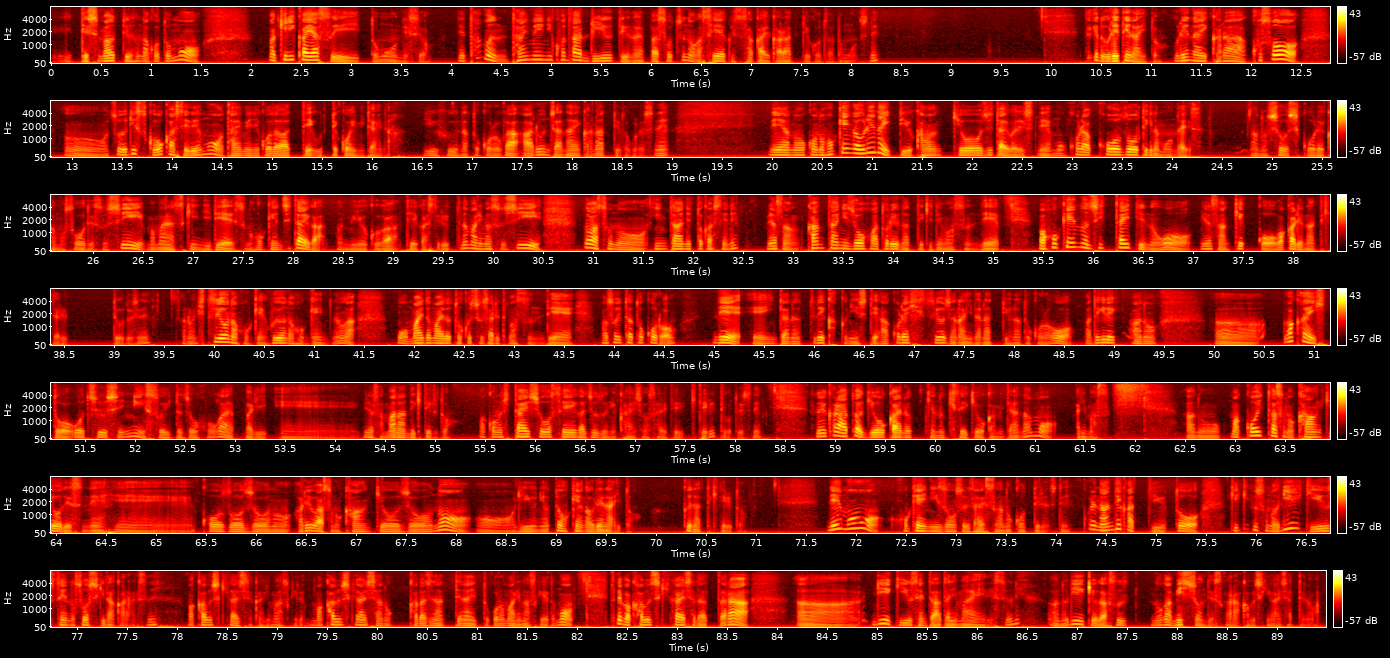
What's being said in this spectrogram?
行ってしまうっていうふうなことも、まあ、切り替えやすいと思うんですよ。で、多分対面にこだわる理由っていうのは、やっぱりそっちの方が制約率高いからっていうことだと思うんですね。だけど売れてないと。売れないからこそ、うん、ちょっとリスクを冒してでも対面にこだわって売ってこいみたいな、いう風なところがあるんじゃないかなっていうところですね。で、あの、この保険が売れないっていう環境自体はですね、もうこれは構造的な問題です。あの少子高齢化もそうですし、まあ、マイナス金利でその保険自体が魅力が低下してるっていうのもありますし、あとはそのインターネット化してね、皆さん簡単に情報が取れるようになってきてますんで、まあ、保険の実態っていうのを皆さん結構分かるようになってきたりってことですね。あの必要な保険、不要な保険っていうのがもう毎度毎度特集されてますんで、まあ、そういったところで、えインターネットで確認して、あ、これは必要じゃないんだなっていうようなところを、まあ、できるあのあ若い人を中心にそういった情報がやっぱり、えー、皆さん学んできていると。まあ、この非対称性が徐々に解消されてきているということですね。それからあとは業界の規制強化みたいなのもあります。あの、まあ、こういったその環境ですね、えー、構造上の、あるいはその環境上の理由によって保険が売れないと、くなってきていると。でも、保険に依存する体質が残ってるんですね。これなんでかっていうと、結局その利益優先の組織だからですね。まあ、株式会社で書きますけど、まあ、株式会社の形になってないところもありますけれども、例えば株式会社だったら、あ利益優先って当たり前ですよね。あの利益を出すのがミッションですから、株式会社っていうのは。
